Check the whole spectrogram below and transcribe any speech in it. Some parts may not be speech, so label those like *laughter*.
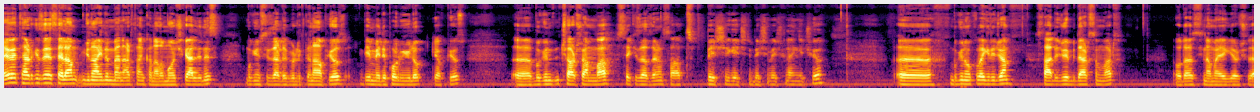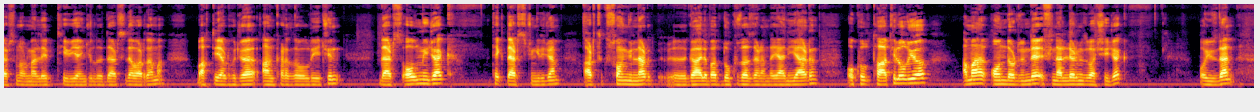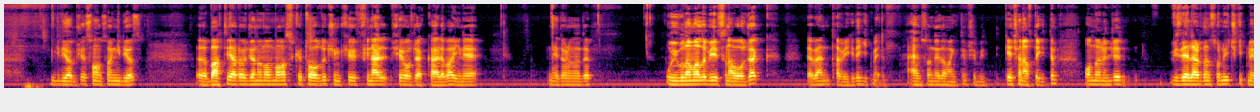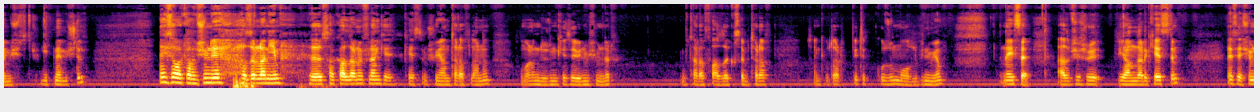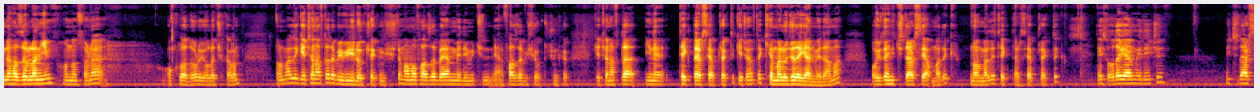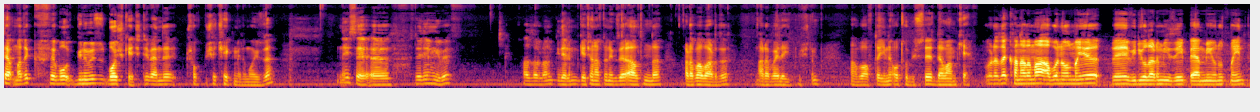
Evet herkese selam, günaydın ben Artan kanalıma hoş geldiniz. Bugün sizlerle birlikte ne yapıyoruz? Bir Medipol vlog yapıyoruz. Ee, Bugün çarşamba 8 Haziran saat 5'i geçti, 5'i 5 falan geçiyor. Ee, Bugün okula gideceğim. Sadece bir dersim var. O da sinemaya giriş dersi. Normalde bir TV yayıncılığı dersi de vardı ama Bahtiyar Hoca Ankara'da olduğu için ders olmayacak. Tek ders için gideceğim. Artık son günler e, galiba 9 Haziran'da yani yarın okul tatil oluyor. Ama 14'ünde finallerimiz başlayacak. O yüzden gidiyor bir şey son son gidiyoruz. E, Bahtiyar Hoca'nın olmaması kötü oldu çünkü final şey olacak galiba yine neydi onun adı? Uygulamalı bir sınav olacak ve ben tabii ki de gitmedim. En son ne zaman gittim? Şimdi geçen hafta gittim. Ondan önce vizelerden sonra hiç gitmemiş, gitmemiştim. Neyse bakalım şimdi hazırlanayım. Ee, sakallarımı falan ke- kestim şu yan taraflarını. Umarım düzgün kesebilmişimdir. Bir taraf fazla kısa bir taraf sanki bu taraf bir tık uzun mu oldu bilmiyorum. Neyse az bir şey şu yanları kestim. Neyse şimdi hazırlanayım. Ondan sonra okula doğru yola çıkalım. Normalde geçen hafta da bir vlog çekmiştim ama fazla beğenmediğim için yani fazla bir şey yoktu çünkü geçen hafta yine tek ders yapacaktık. Geçen hafta Kemal Hoca da gelmedi ama o yüzden hiç ders yapmadık. Normalde tek ders yapacaktık. Neyse o da gelmediği için hiç ders yapmadık ve bu günümüz boş geçti. Ben de çok bir şey çekmedim o yüzden. Neyse e, dediğim gibi hazırlanıp gidelim. Geçen hafta ne güzel altımda araba vardı. Arabayla gitmiştim. Ama bu hafta yine otobüste devam ki. Bu arada kanalıma abone olmayı ve videolarımı izleyip beğenmeyi unutmayın.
